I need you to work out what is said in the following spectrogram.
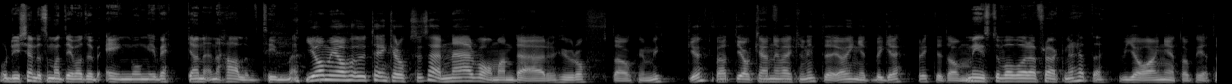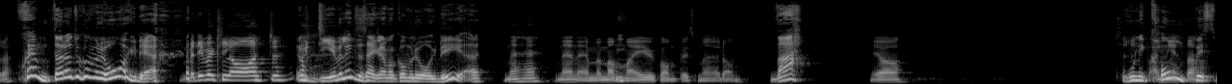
Och det kändes som att det var typ en gång i veckan, en halvtimme. Ja, men jag tänker också så här, när var man där, hur ofta och hur mycket? För att jag kan verkligen inte, jag har inget begrepp riktigt om Minns du vad våra fröknar hette? jag, Agneta och Petra. Skämtar du att du kommer ihåg det? Men det är väl klart! Men det är väl inte säkert att man kommer ihåg det? nej, nej, nej, men mamma är ju kompis med dem. Va? Ja. Typ, Hon är Agneta- kompis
